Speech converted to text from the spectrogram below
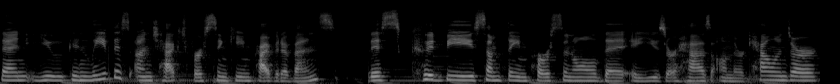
then you can leave this unchecked for syncing private events. This could be something personal that a user has on their calendar.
